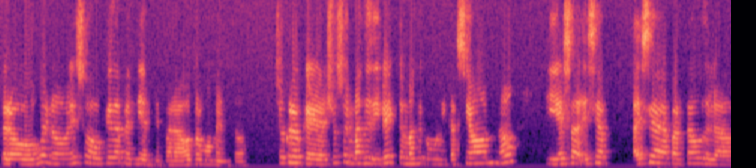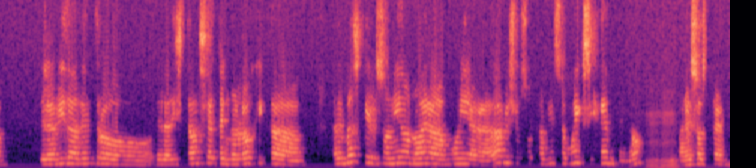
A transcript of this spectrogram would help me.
Pero bueno, eso queda pendiente para otro momento. Yo creo que yo soy más de directo, más de comunicación, ¿no? Y esa, ese, ese apartado de la, de la vida dentro de la distancia tecnológica, además que el sonido no era muy agradable, yo también soy muy exigente, ¿no? Ujú. para esos, tem-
